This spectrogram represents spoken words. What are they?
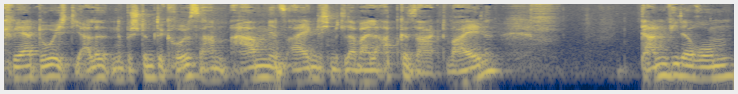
quer durch. Die die alle eine bestimmte Größe haben, haben jetzt eigentlich mittlerweile abgesagt, weil dann wiederum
